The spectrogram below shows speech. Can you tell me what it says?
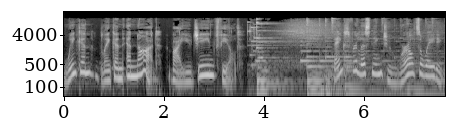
Winkin', Blinkin', and Nod by Eugene Field. Thanks for listening to Worlds Awaiting.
